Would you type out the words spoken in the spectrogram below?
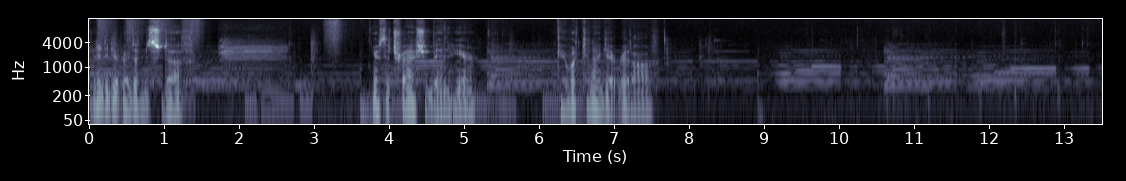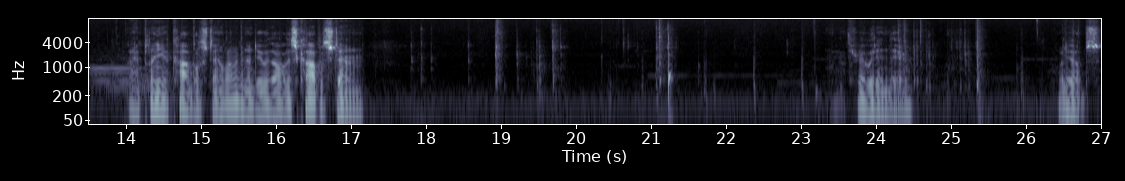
I need to get rid of some stuff. Guess the trash should be in here. Okay, what can I get rid of? I have plenty of cobblestone. What am I going to do with all this cobblestone? Throw it in there. What else?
